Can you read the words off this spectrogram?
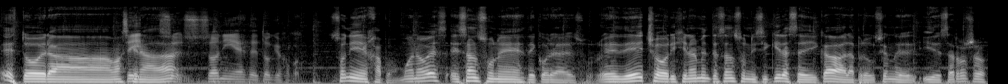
esto era más sí, que nada. So- Sony es de Tokio, Japón. Sony de Japón. Bueno, ves, Eh, Samsung es de Corea del Sur. Eh, de hecho, originalmente Samsung ni siquiera se dedicaba a la producción de- y desarrollo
